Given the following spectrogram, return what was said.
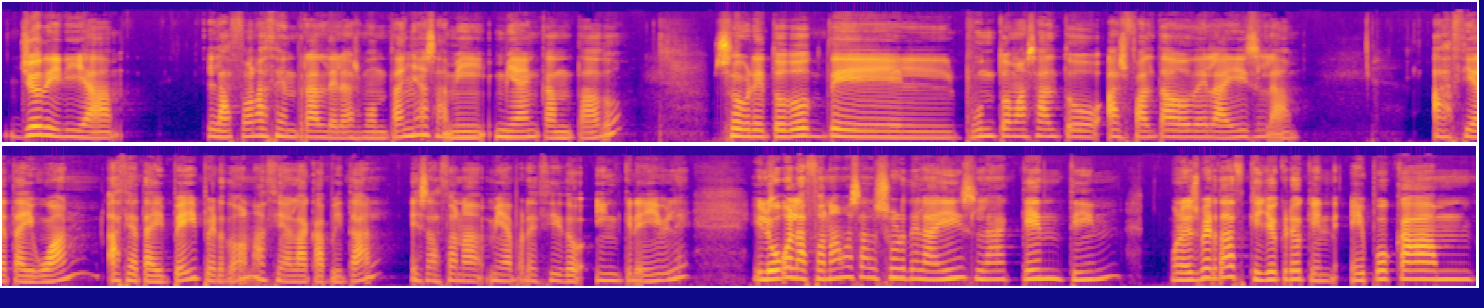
yo diría la zona central de las montañas, a mí me ha encantado, sobre todo del punto más alto asfaltado de la isla hacia Taiwán, hacia Taipei, perdón, hacia la capital. Esa zona me ha parecido increíble. Y luego la zona más al sur de la isla, Kentin, bueno, es verdad que yo creo que en época mm,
